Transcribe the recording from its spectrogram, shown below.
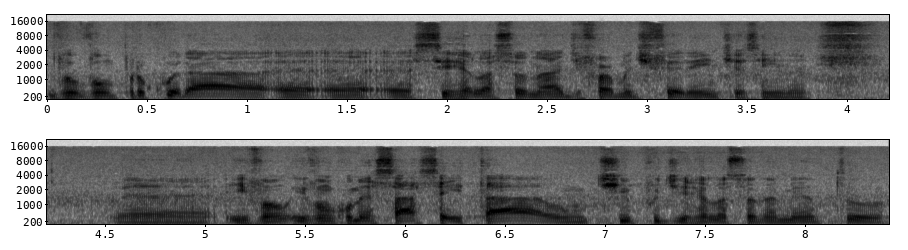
vão procurar é, é, se relacionar de forma diferente, assim, né? É, e, vão, e vão começar a aceitar um tipo de relacionamento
